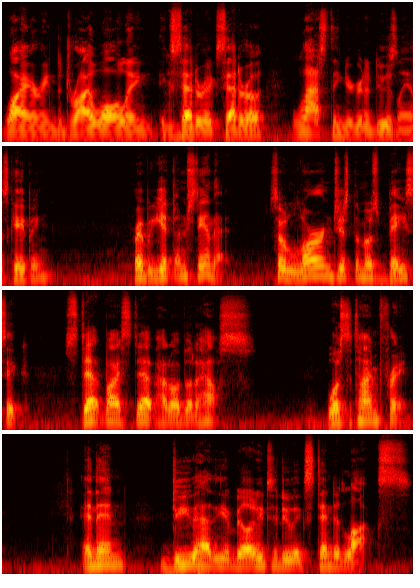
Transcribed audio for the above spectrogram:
wiring, the drywalling, et mm-hmm. cetera, et cetera. Last thing you're going to do is landscaping, right? But you have to understand that. So learn just the most basic step by step. How do I build a house? What's the time frame? And then do you have the ability to do extended locks?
